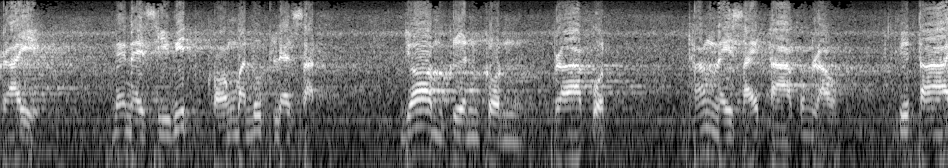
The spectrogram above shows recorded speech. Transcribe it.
ไกแม้ในชีวิตของมนุษย์และสัตว์ ย่อมเกลื่อนกลนปรากฏ ทั้งในสายตาของเรา คือตาย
